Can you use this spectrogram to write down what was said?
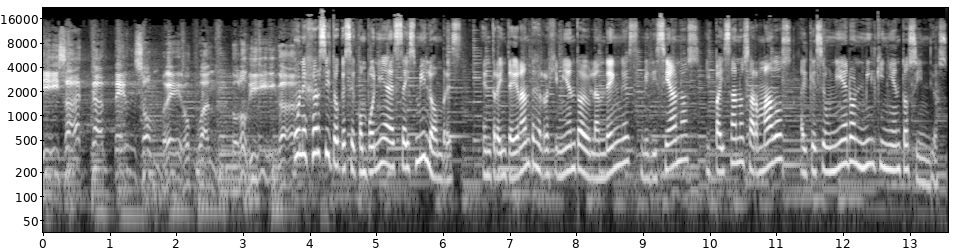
y sácate el sombrero cuando lo digas. Un ejército que se componía de 6.000 hombres, entre integrantes del regimiento de blandengues, milicianos y paisanos armados al que se unieron 1.500 indios.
